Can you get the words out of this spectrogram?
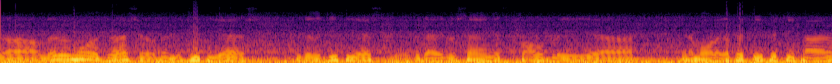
uh, a little more aggressive than the GPS because the GPS, the guys were saying, it's probably uh, you know more like a 50-50 tire.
